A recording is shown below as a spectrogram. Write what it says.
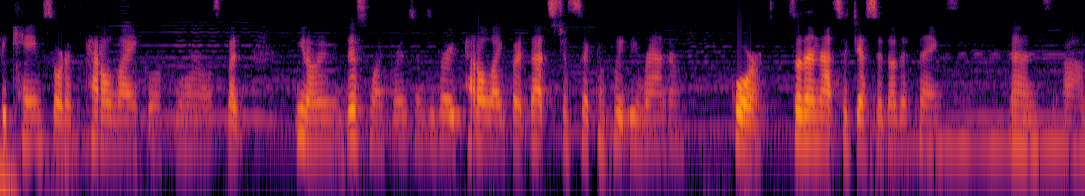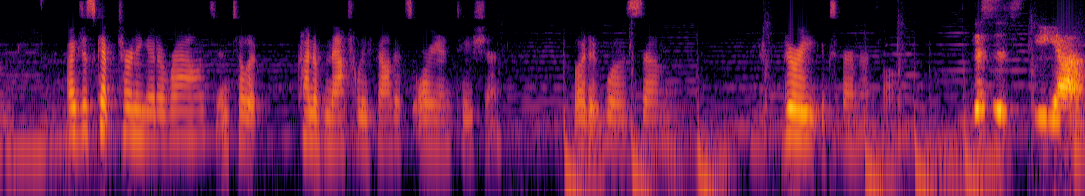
became sort of petal-like or florals. But, you know, this one, for instance, is very petal-like, but that's just a completely random pour. So then that suggested other things. And um, I just kept turning it around until it kind of naturally found its orientation. But it was um, very experimental. This is the uh,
